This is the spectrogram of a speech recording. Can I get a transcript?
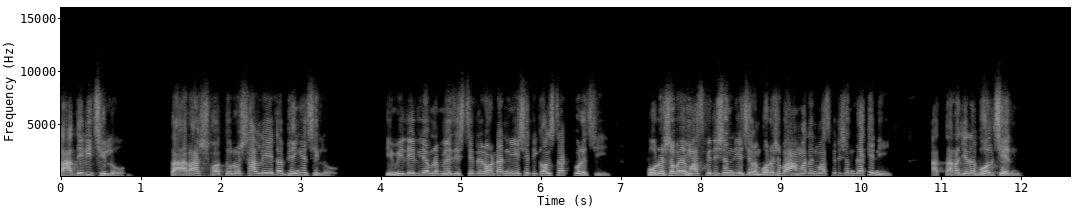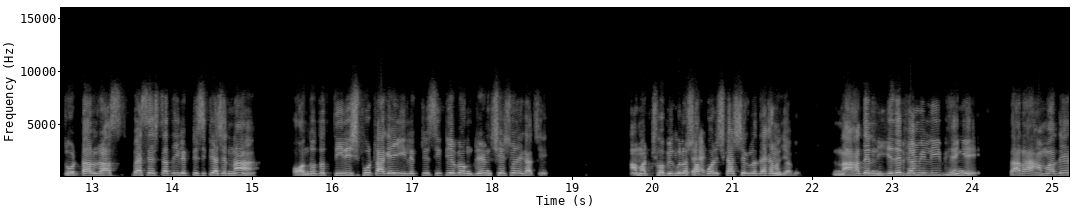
তাদেরই ছিল। তারা সতেরো সালে এটা ভেঙেছিল। ইমিডিয়েটলি আমরা ম্যাজিস্ট্রেটের অর্ডার নিয়ে সেটি কনস্ট্রাক্ট করেছি। পৌরসভায় মাস পিটিশন দিয়েছিলাম। পৌরসভা আমাদের মাস পিটিশন দেখেনি। আর তারা যেটা বলছেন টোটাল প্যাসেজটাতে ইলেকট্রিসিটি আছে না। অন্তত তিরিশ ফুট আগেই ইলেকট্রিসিটি এবং ড্রেন শেষ হয়ে গেছে। আমার ছবিগুলো সব পরিষ্কার সেগুলো দেখানো যাবে। নাহাদের নিজেদের ফ্যামিলি ভেঙে তারা আমাদের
